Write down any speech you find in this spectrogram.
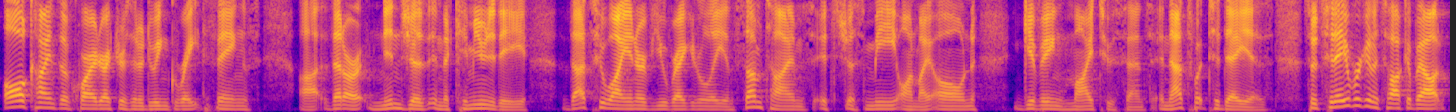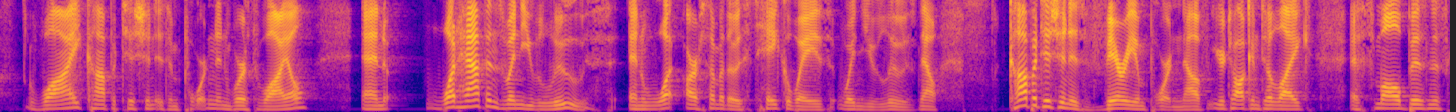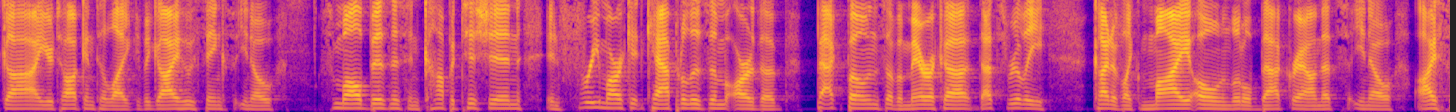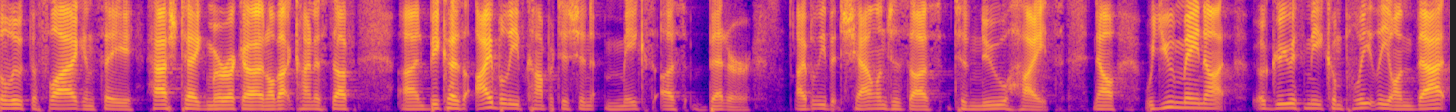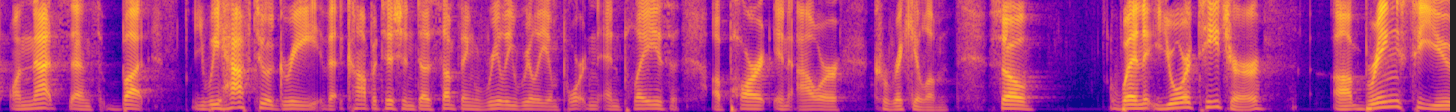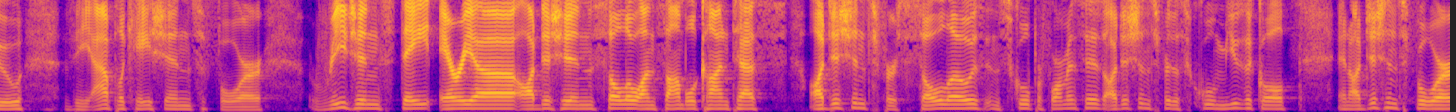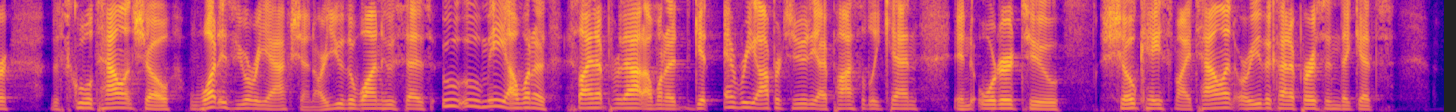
all kinds of choir directors that are doing great things uh, that are ninjas in the community. That's who I interview regularly. And sometimes it's just me on my own giving my two cents. And that's what today is. So today we're going to talk about why competition is important and worthwhile and what happens when you lose and what are some of those takeaways when you lose. Now, competition is very important. Now, if you're talking to like a small business guy, you're talking to like the guy who thinks, you know, small business and competition in free market capitalism are the backbones of America. That's really kind of like my own little background. That's, you know, I salute the flag and say hashtag America and all that kind of stuff. And because I believe competition makes us better. I believe it challenges us to new heights. Now, you may not agree with me completely on that on that sense, but we have to agree that competition does something really really important and plays a part in our curriculum. So, when your teacher uh, brings to you the applications for region, state, area auditions, solo ensemble contests, auditions for solos in school performances, auditions for the school musical, and auditions for the school talent show, what is your reaction? Are you the one who says, ooh, ooh, me, I want to sign up for that. I want to get every opportunity I possibly can in order to showcase my talent? Or are you the kind of person that gets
